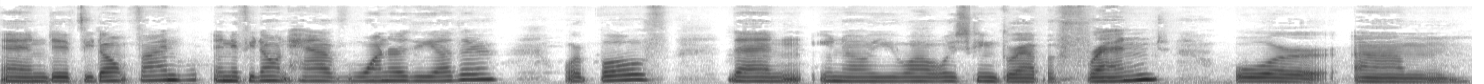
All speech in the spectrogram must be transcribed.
And if you don't find, and if you don't have one or the other, or both, then, you know, you always can grab a friend, or, um,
